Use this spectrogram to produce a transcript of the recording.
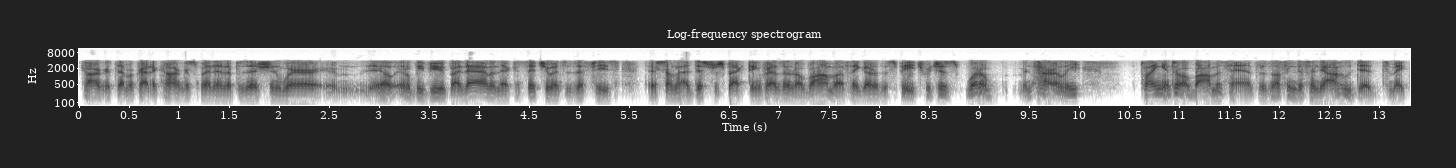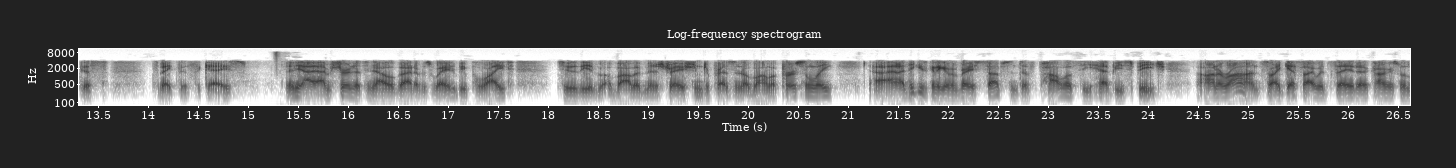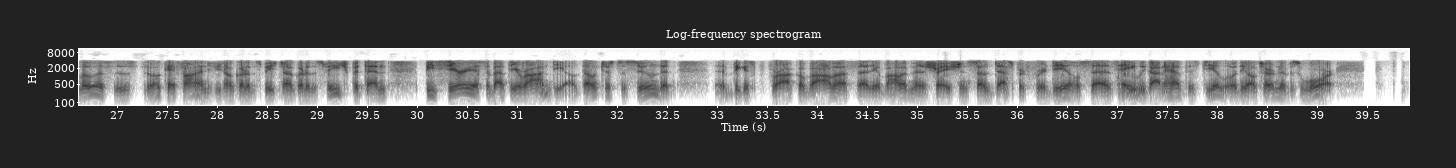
Congress, Democratic congressman in a position where um, it'll, it'll be viewed by them and their constituents as if he's they're somehow disrespecting President Obama if they go to the speech, which is what entirely playing into Obama's hands. There's nothing Netanyahu did to make this to make this the case. And yeah, I'm sure Netanyahu will go out of his way to be polite to the Obama administration, to President Obama personally. Uh, and I think he's going to give a very substantive, policy heavy speech on Iran. So I guess I would say to Congressman Lewis is okay, fine. If you don't go to the speech, don't go to the speech. But then be serious about the Iran deal. Don't just assume that uh, because Barack Obama said the Obama administration so desperate for a deal says, hey, we got to have this deal, or the alternative is war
